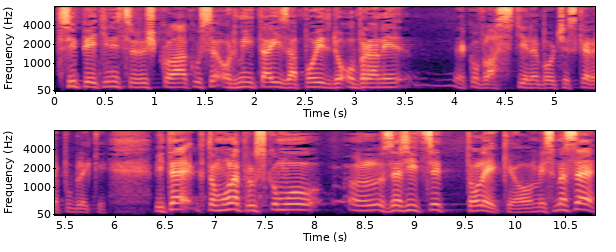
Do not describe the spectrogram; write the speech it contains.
Tři pětiny středoškoláků se odmítají zapojit do obrany jako vlasti nebo České republiky. Víte, k tomuhle průzkumu lze říci tolik. Jo? My jsme se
